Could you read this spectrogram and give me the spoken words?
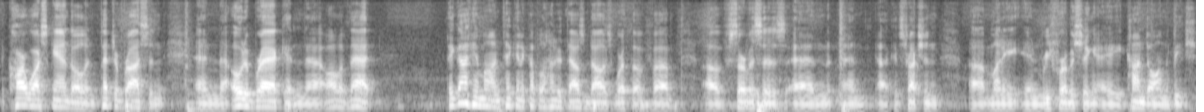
the car wash scandal and Petrobras and, and uh, Odebrecht and uh, all of that, they got him on taking a couple of hundred thousand dollars worth of, uh, of services and, and uh, construction uh, money in refurbishing a condo on the beach.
